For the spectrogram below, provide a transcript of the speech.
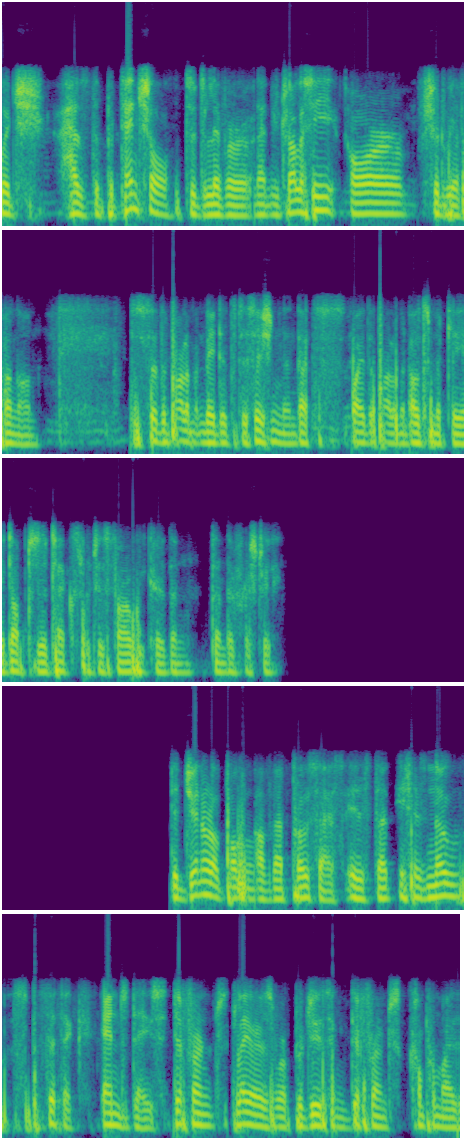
which has the potential to deliver net neutrality, or should we have hung on? So the Parliament made its decision, and that's why the Parliament ultimately adopted a text which is far weaker than, than their first treaty. The general problem of that process is that it has no specific end date. Different players were producing different compromise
